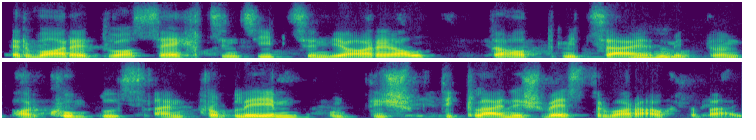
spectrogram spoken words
er war etwa 16, 17 Jahre alt, der hat mit, sein, mhm. mit ein paar Kumpels ein Problem und die, die kleine Schwester war auch dabei.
